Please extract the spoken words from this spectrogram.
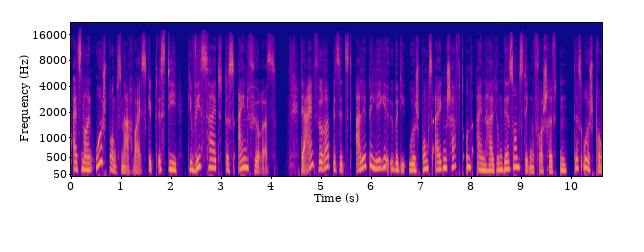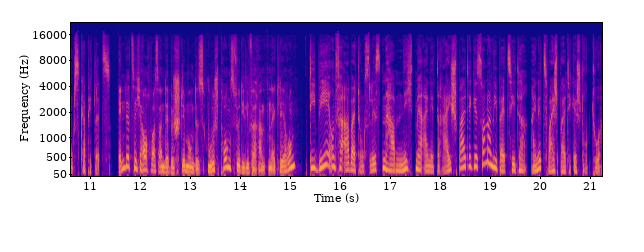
Als neuen Ursprungsnachweis gibt es die Gewissheit des Einführers. Der Einführer besitzt alle Belege über die Ursprungseigenschaft und Einhaltung der sonstigen Vorschriften des Ursprungskapitels. Ändert sich auch was an der Bestimmung des Ursprungs für die Lieferantenerklärung? Die B- und Verarbeitungslisten haben nicht mehr eine dreispaltige, sondern wie bei CETA eine zweispaltige Struktur.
